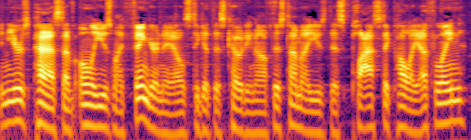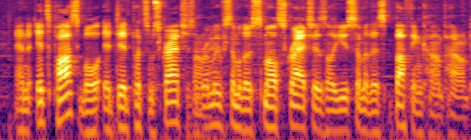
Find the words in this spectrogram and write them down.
In years past, I've only used my fingernails to get this coating off. This time I used this plastic polyethylene, and it's possible it did put some scratches on. Remove some of those small scratches, I'll use some of this buffing compound.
